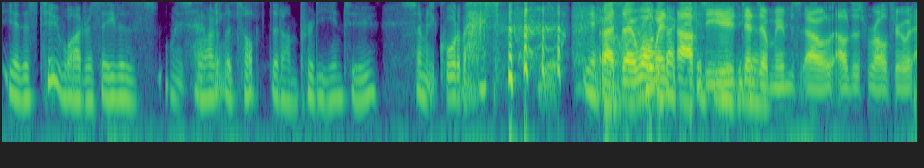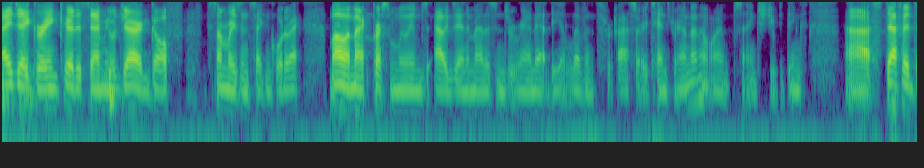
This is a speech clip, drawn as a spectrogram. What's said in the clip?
yeah, there's two wide receivers What is right at the top that I'm pretty into. So many quarterbacks. Yeah, All right, so what went after you? continue go. Denzel Mims. I'll, I'll just roll through it. AJ Green, Curtis Samuel, Jared Goff, for some reason, second quarterback. Marlon Mack, Preston Williams, Alexander Mattison to round out the 11th, uh, sorry, 10th round. I don't know why I'm saying stupid things. Uh, Stafford,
